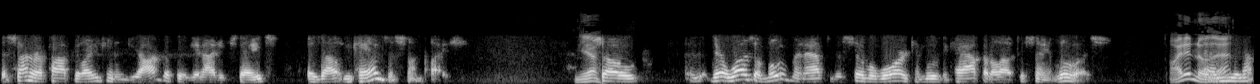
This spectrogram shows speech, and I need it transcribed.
The center of population and geography of the United States is out in Kansas someplace. Yeah. So uh, there was a movement after the Civil War to move the capital out to St. Louis. I didn't know And, that. you know,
